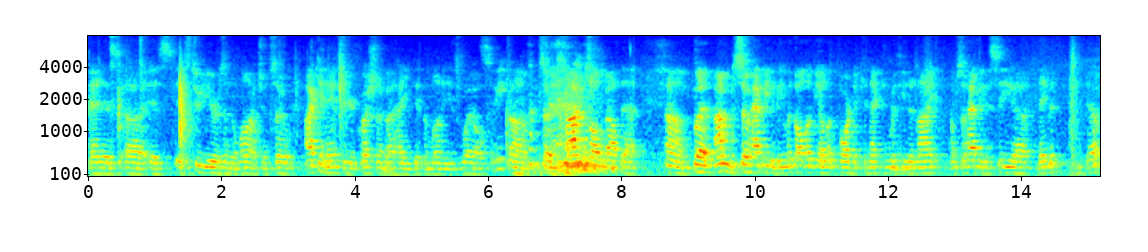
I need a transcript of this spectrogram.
and is, uh, is, is two years into launch. And so I can answer your question about how you get the money as well. Sweet. Um, so mine was all about that. Um, but I'm so happy to be with all of you. I look forward to connecting with you tonight. I'm so happy to see uh, David, yep,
